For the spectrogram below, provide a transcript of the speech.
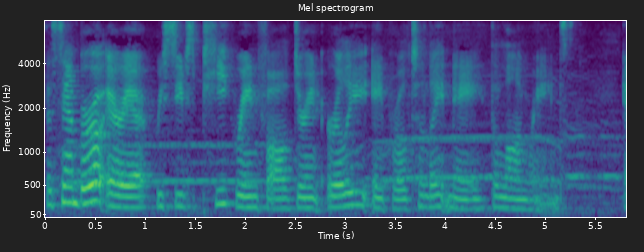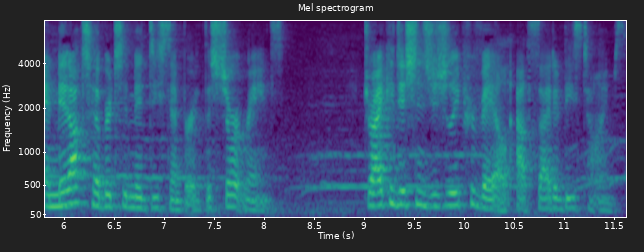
The Samburu area receives peak rainfall during early April to late May, the long rains, and mid-October to mid-December, the short rains. Dry conditions usually prevail outside of these times.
